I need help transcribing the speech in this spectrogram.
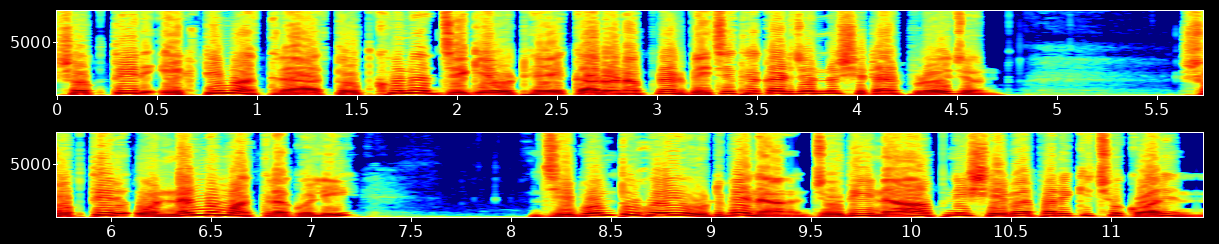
শক্তির একটি মাত্রা তৎক্ষণাৎ জেগে ওঠে কারণ আপনার বেঁচে থাকার জন্য সেটার প্রয়োজন। শক্তির অন্যান্য মাত্রাগুলি জীবন্ত হয়ে উঠবে না যদি না আপনি সে ব্যাপারে কিছু করেন।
